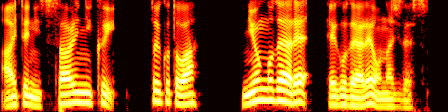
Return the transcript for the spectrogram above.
相手に伝わりにくいということは日本語であれ英語であれ同じです。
